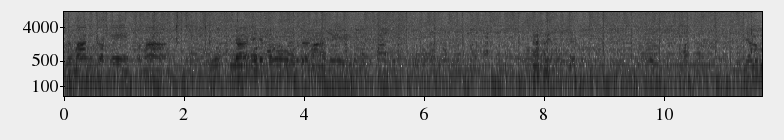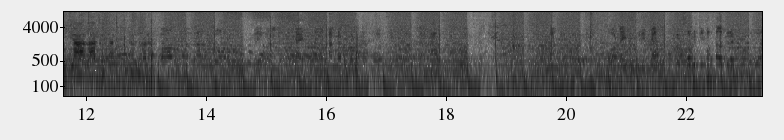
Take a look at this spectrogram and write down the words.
Semangat itu oke, semangat. Jangan aja terus, semangat eh. Dia lebih jahat lagi akhirnya daripada sampai lima tahun dari gua.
